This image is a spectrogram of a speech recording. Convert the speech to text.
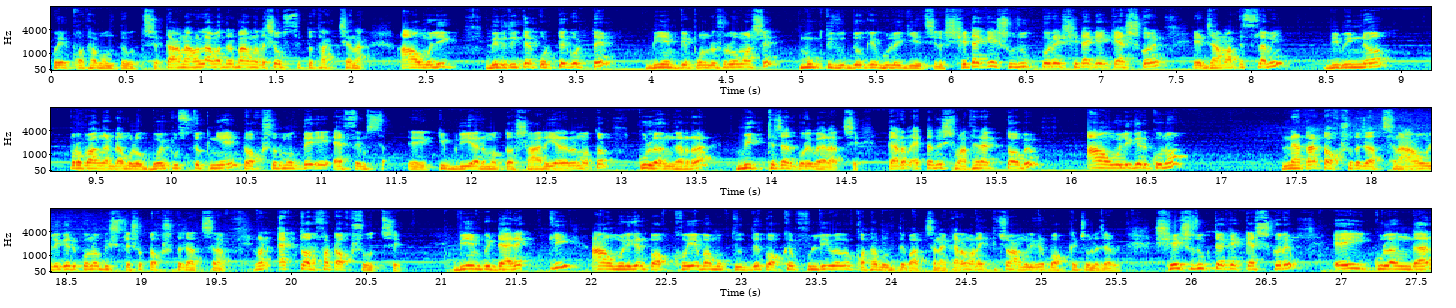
হয়ে কথা বলতে হচ্ছে। তা না হলে আমাদের বাংলাদেশে অস্তিত্ব থাকছে না। আওয়ামী লীগ বিরোধিতা করতে করতে বিএনপি পনেরো ষোলো মাসে মুক্তিযুদ্ধকে ভুলে গিয়েছিল। সেটাকে সুযোগ করে, সেটাকে ক্যাশ করে এই জামাত ইসলামী বিভিন্ন প্রবাগান্ডামূলক বই পুস্তক নিয়ে টকশোর মধ্যে এস এম কিবরিয়ার মতো সারিয়ার মতো কুলাঙ্গাররা মিথ্যাচার করে বেড়াচ্ছে। কারণ একটা জিনিস মাথায় রাখতে হবে, আওয়ামী লীগের কোনো নেতা টকশোতে যাচ্ছে না, আওয়ামী লীগের কোনো বিশ্লেষক টকশোতে যাচ্ছে না। এখন একতরফা টকশো হচ্ছে। বিএনপি ডাইরেক্টলি আওয়ামী লীগের পক্ষ হয়ে বা মুক্তিযুদ্ধের পক্ষে ফুল্লি ভাবে কথা বলতে পারছে না, কারণ অনেক কিছু আওয়ামী লীগের পক্ষে চলে যাবে। সেই সুযোগটাকে ক্যাশ করে এই কুলাঙ্গার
